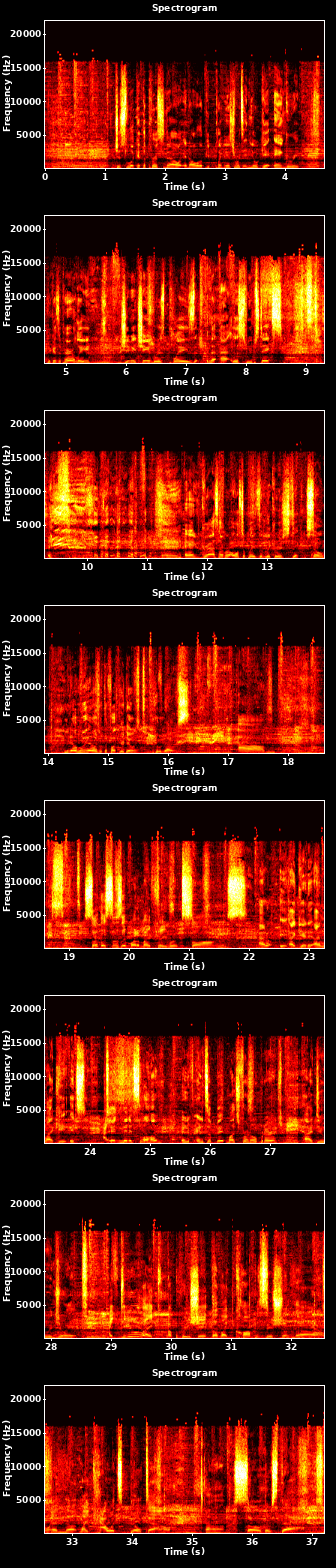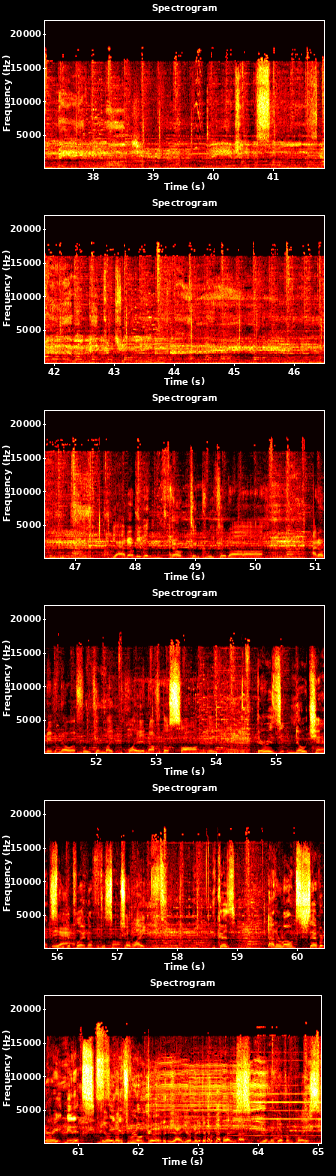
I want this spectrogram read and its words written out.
just look at the personnel and all the people playing instruments, and you'll get angry because apparently Jimmy Chambers plays the Atlas Sweepstakes, and Grasshopper also plays the Licorice Stick. So you know who knows what the fuck they're doing. Who knows? Um. So this isn't one of my favorite songs. I don't. I get it. I like it. It's ten minutes long, and, if, and it's a bit much for an opener. I do enjoy it. I do like appreciate the like composition though, and the, like how it's built out. Uh, So there's that. Yeah, I don't even. I don't think we could. uh I don't even know if we can like play enough of the song to, there is no chance that Yeah. we could play enough of the song to like. because at around seven or eight minutes, You're it in a- gets real good. Yeah, you're in a different place. You're in a different place.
